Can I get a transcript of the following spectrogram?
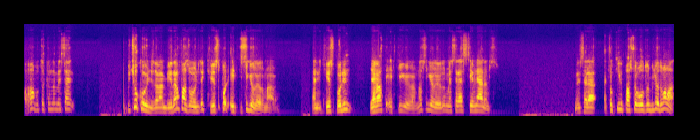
Ama bu takımda mesela birçok oyuncuda ben birden fazla oyuncuda Chris Paul etkisi görüyorum abi. Yani Chris Paul'ün yarattığı etkiyi görüyorum. Nasıl görüyorum? Mesela Steven Adams. Mesela çok iyi bir pasör olduğunu biliyordum ama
